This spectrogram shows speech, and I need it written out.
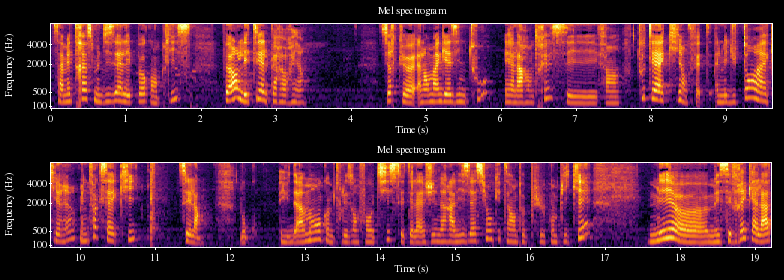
sa maîtresse me disait à l'époque en CLIS Pearl, l'été, elle perd rien. C'est-à-dire qu'elle emmagasine tout, et à la rentrée, c'est, enfin, tout est acquis en fait. Elle met du temps à acquérir, mais une fois que c'est acquis, c'est là. Donc Évidemment, comme tous les enfants autistes, c'était la généralisation qui était un peu plus compliquée. Mais, euh, mais c'est vrai qu'elle a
